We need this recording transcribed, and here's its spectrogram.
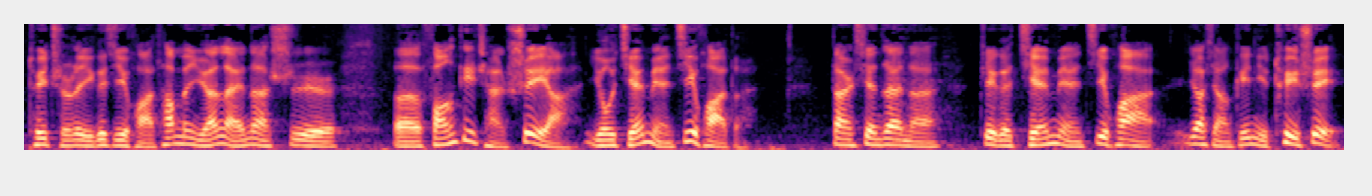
推迟了一个计划，他们原来呢是呃房地产税啊有减免计划的，但是现在呢这个减免计划要想给你退税，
